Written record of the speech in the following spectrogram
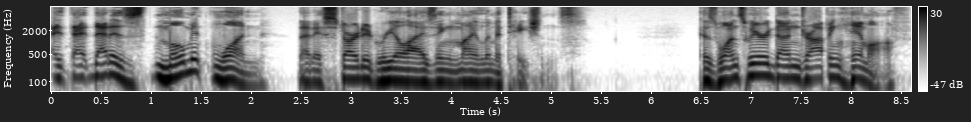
I, that that is moment one that I started realizing my limitations. Because once we were done dropping him off,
